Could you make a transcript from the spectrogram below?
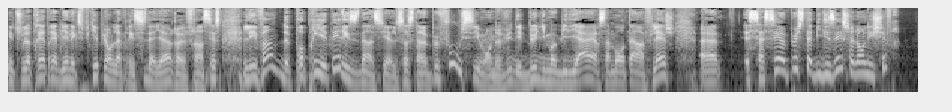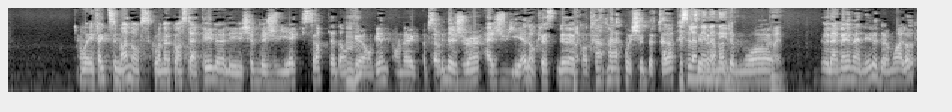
Et tu l'as très, très bien expliqué, puis on l'apprécie d'ailleurs, Francis. Les ventes de propriétés ça, c'est un peu fou aussi. On a vu des bulles immobilières, ça montait en flèche. Euh, ça s'est un peu stabilisé selon les chiffres? Oui, effectivement. Donc, ce qu'on a constaté, là, les chiffres de juillet qui sortent, donc mhm. euh, on vient, on a observé de juin à juillet. Donc là, contrairement aux chiffres de tout à l'heure, c'est la même année. De mois, la même année, d'un mois à l'autre.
